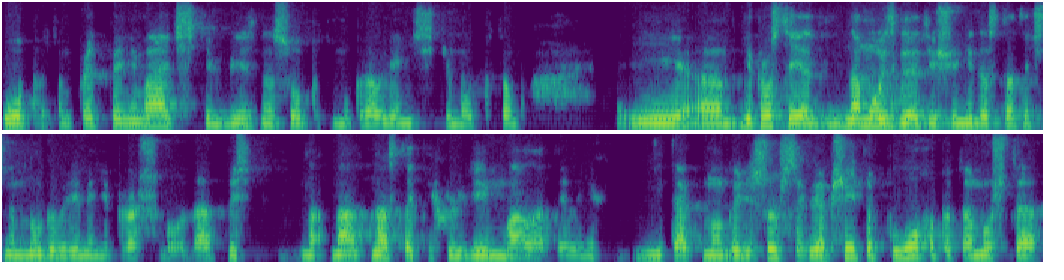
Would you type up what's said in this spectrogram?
опытом, предпринимательским, бизнес-опытом, управленческим опытом. И, э, и просто, я, на мой взгляд, еще недостаточно много времени прошло. Да? То есть на, на, нас таких людей мало, да, у них не так много ресурсов. И вообще это плохо, потому что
